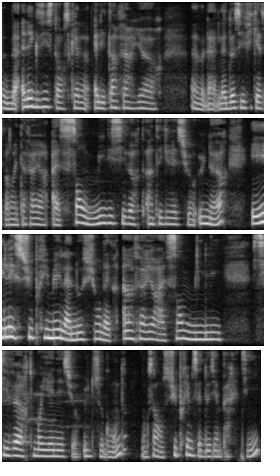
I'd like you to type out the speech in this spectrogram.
euh, bah, elle existe lorsqu'elle est inférieure euh, la, dose efficace pardon, est inférieure à 100 millisieverts intégrés sur une heure et il est supprimé la notion d'être inférieur à 100 millisieverts moyennés sur une seconde. Donc ça, on supprime cette deuxième partie.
